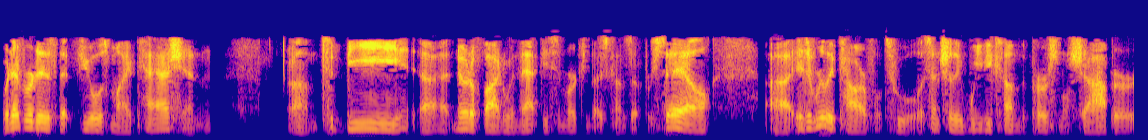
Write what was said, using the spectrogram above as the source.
whatever it is that fuels my passion um, to be uh, notified when that piece of merchandise comes up for sale uh, is a really powerful tool. Essentially, we become the personal shoppers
